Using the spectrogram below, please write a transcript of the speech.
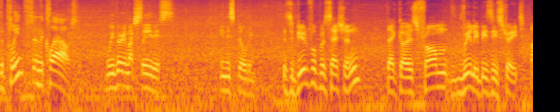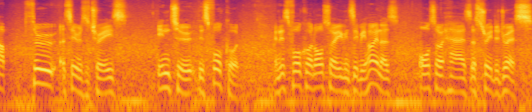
the plinth and the cloud. We very much see this in this building. It's a beautiful procession that goes from really busy street up through a series of trees into this forecourt. And this forecourt also, you can see behind us, also has a street address.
